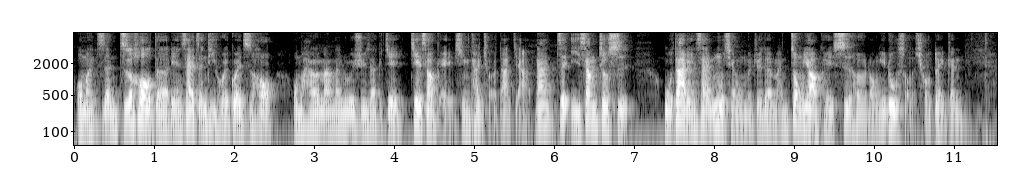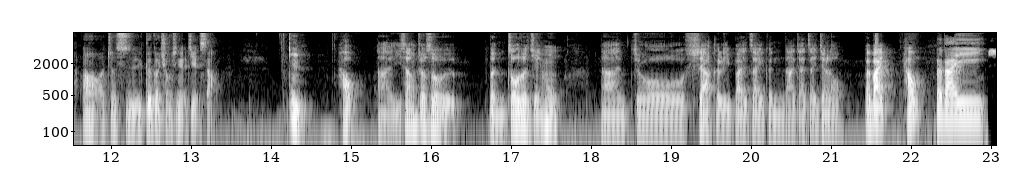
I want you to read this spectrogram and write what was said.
我们整之后的联赛整体回归之后，我们还会慢慢陆陆续续再介介绍给新看球的大家。那这以上就是五大联赛目前我们觉得蛮重要、可以适合容易入手的球队跟啊、呃，就是各个球星的介绍。嗯，好，那以上就是本周的节目，那就下个礼拜再跟大家再见喽，拜拜。好，拜拜。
